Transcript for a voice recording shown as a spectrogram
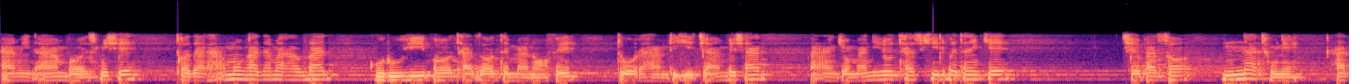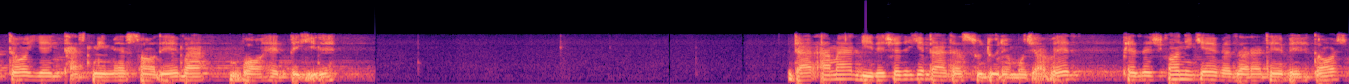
همین امر باعث میشه تا در همون قدم اول گروهی با تضاد منافع دور همدیگه جمع بشن و انجمنی رو تشکیل بدن که چه بسا نتونه حتی یک تصمیم ساده و واحد بگیره. در عمل دیده شده که بعد از صدور مجوز پزشکانی که وزارت بهداشت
